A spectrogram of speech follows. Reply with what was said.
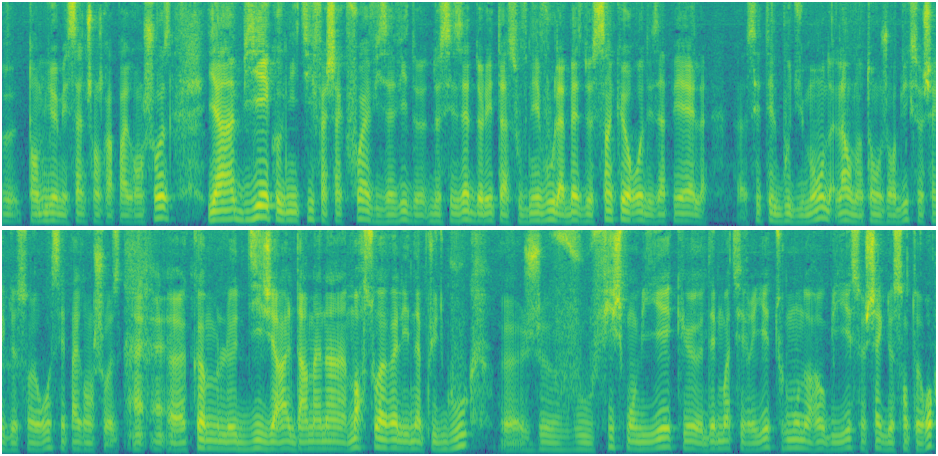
euh, tant mieux, mais ça ne changera pas grand-chose. Il y a un biais cognitif à chaque fois vis-à-vis de, ces aides de l'État. Souvenez-vous, la baisse de 5 euros des APL, euh, c'était le bout du monde. Là, on entend aujourd'hui que ce chèque de 100 euros, c'est pas grand-chose. Euh, comme le dit Gérald Darmanin, un morceau avalé n'a plus de goût. je vous fiche mon billet que dès le mois de février, tout le monde aura oublié ce chèque de 100 euros.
